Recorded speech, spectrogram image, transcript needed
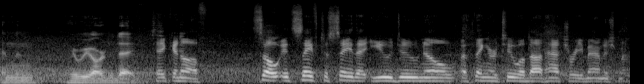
and then here we are today. Taken off. So it's safe to say that you do know a thing or two about hatchery management.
